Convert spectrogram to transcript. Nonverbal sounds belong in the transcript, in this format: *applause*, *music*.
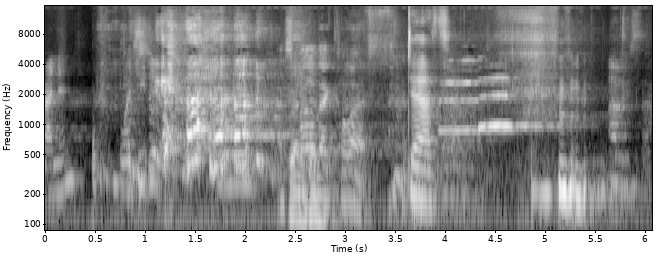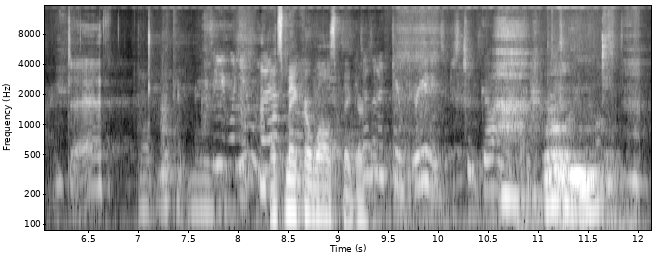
Brendan, what'd you do? *laughs* I smelled that at Colette. Death. *laughs* I'm sorry. Death. Don't look at me. See, when you laugh, Let's make her it walls bigger. doesn't have to be breathing, so just keep going. *sighs* *laughs*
